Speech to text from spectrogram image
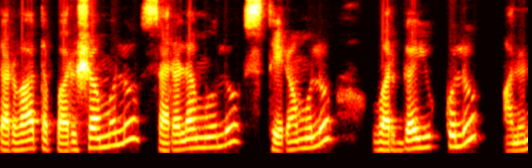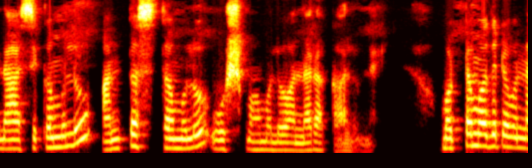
తర్వాత పరుషములు సరళములు స్థిరములు వర్గయుక్కులు అనునాసికములు అంతస్తములు ఊష్మములు అన్న రకాలు ఉన్నాయి మొట్టమొదట ఉన్న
